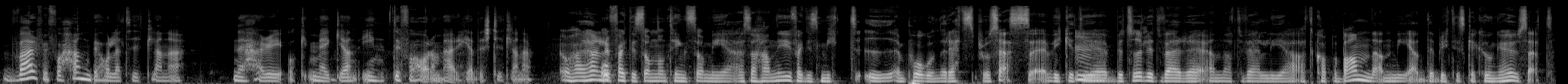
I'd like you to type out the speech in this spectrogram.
varför får han behålla titlarna när Harry och Meghan inte får ha de här hederstitlarna? Och här handlar och, det faktiskt om någonting som är, alltså han är ju faktiskt mitt i en pågående rättsprocess, eh, vilket mm. är betydligt värre än att välja att kapa banden med det brittiska kungahuset.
